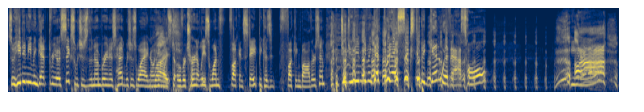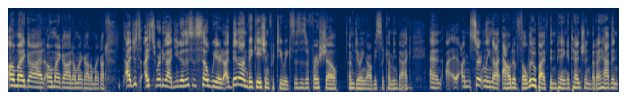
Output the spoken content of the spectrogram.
So he didn't even get 306, which is the number in his head, which is why I know he wants to overturn at least one fucking state because it fucking bothers him. But dude, you didn't even get 306 to begin with, asshole. You know? Ah! Oh my god. Oh my god. Oh my god. Oh my god. I just I swear to god, you know this is so weird. I've been on vacation for 2 weeks. This is the first show I'm doing obviously coming back. And I, I'm certainly not out of the loop. I've been paying attention, but I haven't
